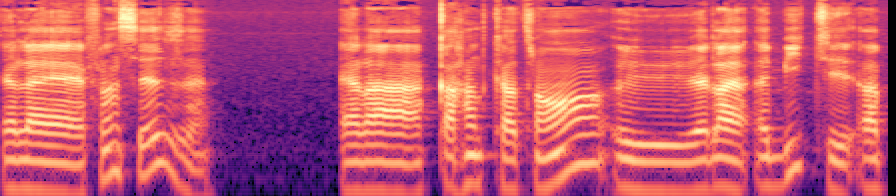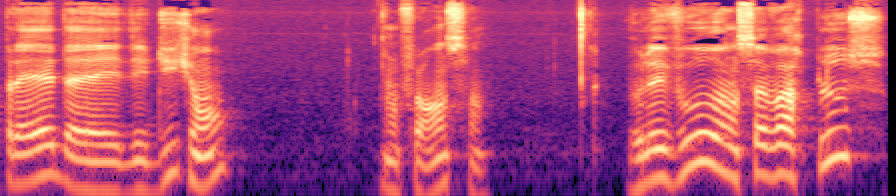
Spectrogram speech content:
Elle est française, elle a 44 ans et elle habite près de, de Dijon, en France. Voulez-vous en savoir plus?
